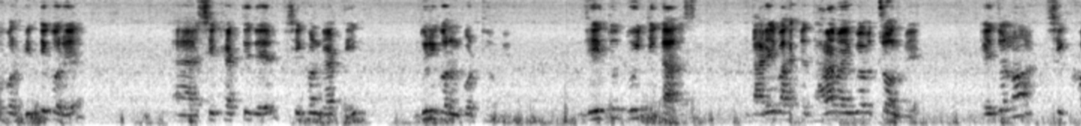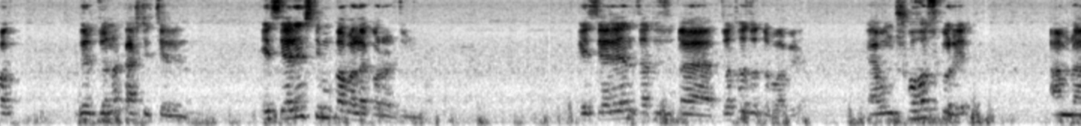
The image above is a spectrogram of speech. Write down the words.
উপর ভিত্তি করে শিক্ষার্থীদের শিখন, ঘাটতি দূরীকরণ করতে হবে। যেহেতু দুইটি কাজ দাঁড়িয়ে ধারাবাহিকভাবে চলবে, এই জন্য শিক্ষকদের জন্য কাজটি চ্যালেঞ্জ এই চ্যালেঞ্জটি মোকাবেলা করার জন্য। এই চ্যালেঞ্জ যাতে, যথাযথভাবে এবং সহজ করে আমরা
